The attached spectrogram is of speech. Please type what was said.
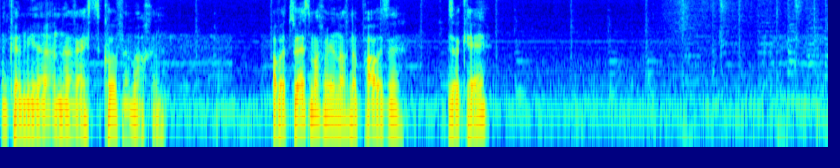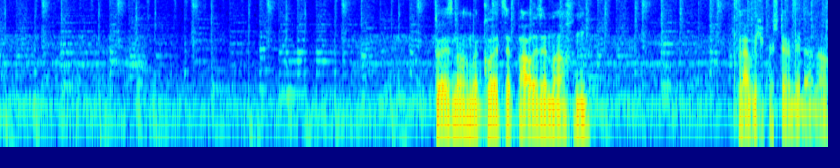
Dann können wir eine Rechtskurve machen. Aber zuerst machen wir noch eine Pause. Ist okay? Zuerst noch eine kurze Pause machen. Ich glaube, ich bestelle mir dann auch.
